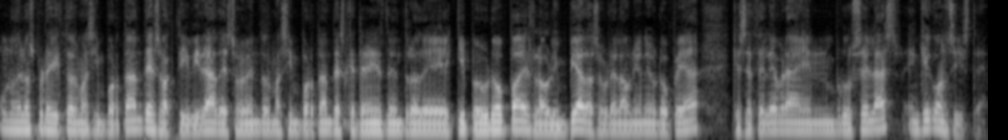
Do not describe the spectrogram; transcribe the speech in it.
Uno de los proyectos más importantes o actividades o eventos más importantes que tenéis dentro de Equipo Europa es la Olimpiada sobre la Unión Europea que se celebra en Bruselas. ¿En qué consiste?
